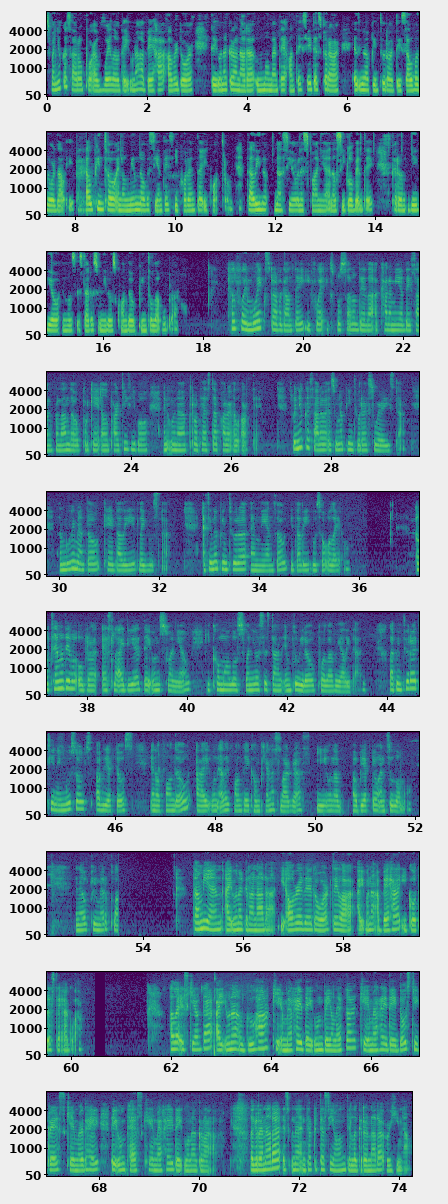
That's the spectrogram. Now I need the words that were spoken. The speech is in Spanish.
Sueño casado por el de una abeja alrededor de una granada un momento antes de despegar es una pintura de Salvador Dalí. Él pintó en el 1944. Dalí nació en España en el siglo XX, pero vivió en los Estados Unidos cuando pintó la obra. Él fue muy extravagante y fue expulsado de la Academia de San Fernando porque él participó en una protesta para el arte. Sueño casado es una pintura surrealista, el movimiento que Dalí le gusta. Es una pintura en lienzo y Dalí usó óleo. El tema de la obra es la idea de un sueño y cómo los sueños están influidos por la realidad. La pintura tiene muchos objetos. En el fondo hay un elefante con piernas largas y un objeto en su lomo. En el primer plano también hay una granada y alrededor de la hay una abeja y gotas de agua. A la izquierda hay una aguja que emerge de un bayoneta, que emerge de dos tigres, que emerge de un pez, que emerge de una granada. La granada es una interpretación de la granada original.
